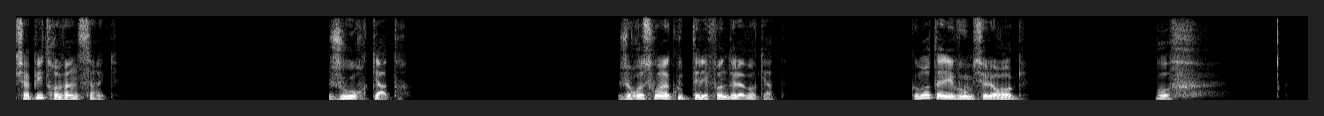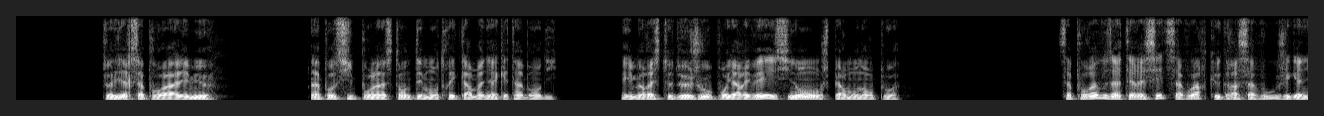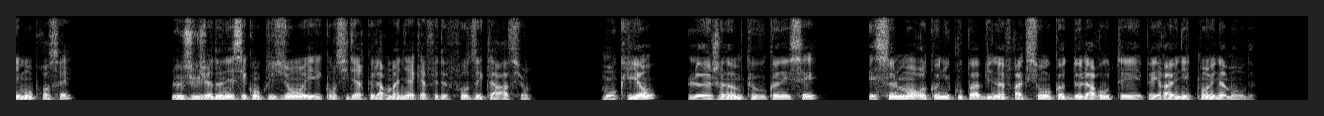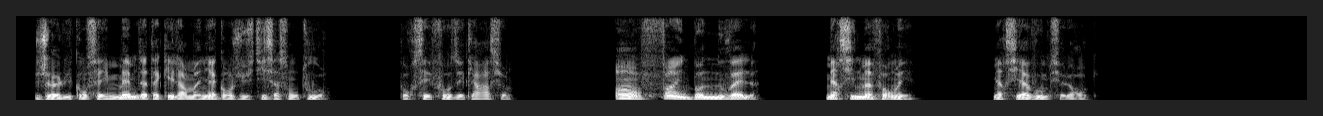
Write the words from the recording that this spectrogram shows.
Chapitre 25 Jour 4 Je reçois un coup de téléphone de l'avocate. Comment allez-vous, monsieur Leroc? Bof. Je dois dire que ça pourrait aller mieux. Impossible pour l'instant de démontrer que l'Armagnac est un bandit. Et il me reste deux jours pour y arriver, sinon je perds mon emploi. Ça pourrait vous intéresser de savoir que grâce à vous, j'ai gagné mon procès? Le juge a donné ses conclusions et considère que l'Armagnac a fait de fausses déclarations. Mon client, le jeune homme que vous connaissez, est seulement reconnu coupable d'une infraction au code de la route et payera uniquement une amende. Je lui conseille même d'attaquer l'Armagnac en justice à son tour, pour ses fausses déclarations. Enfin une bonne nouvelle Merci de m'informer. Merci à vous, monsieur Leroc.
